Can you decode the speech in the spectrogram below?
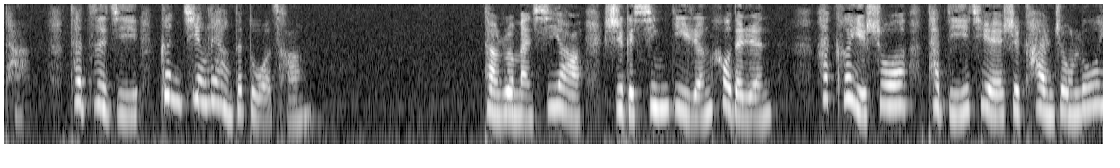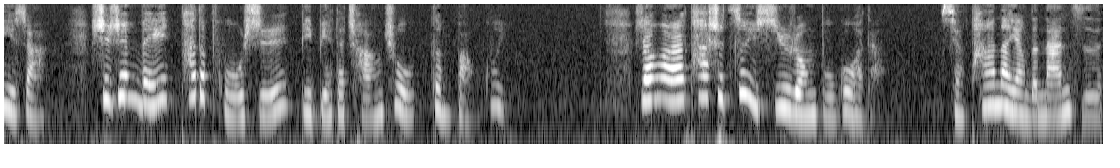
他，他自己更尽量的躲藏。倘若曼西奥是个心地仁厚的人，还可以说，他的确是看中路易莎，是认为她的朴实比别的长处更宝贵。然而，他是最虚荣不过的。像他那样的男子，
